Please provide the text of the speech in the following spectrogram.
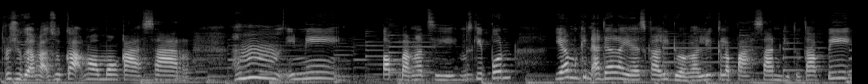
Terus juga nggak suka ngomong kasar. Hmm ini top banget sih. Meskipun ya mungkin ada lah ya sekali dua kali kelepasan gitu. Tapi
